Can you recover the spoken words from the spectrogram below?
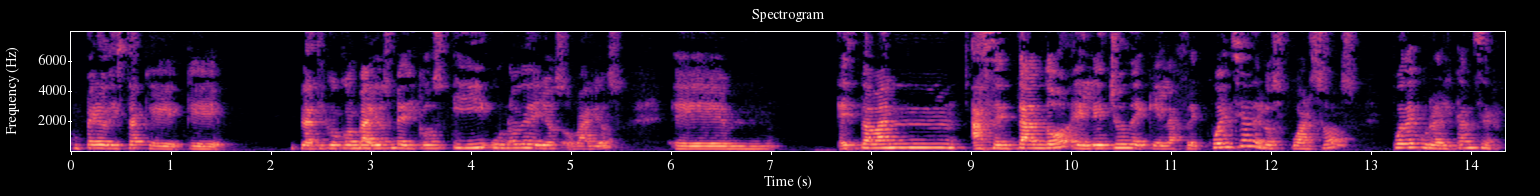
un periodista que, platicó con varios médicos y uno de ellos, o varios, eh, estaban asentando el hecho de que la frecuencia de los cuarzos puede curar el cáncer.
